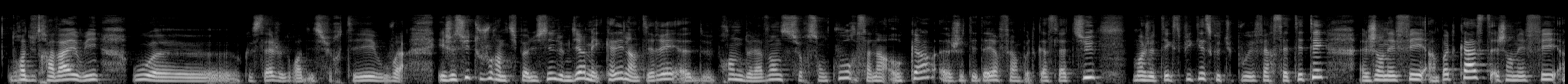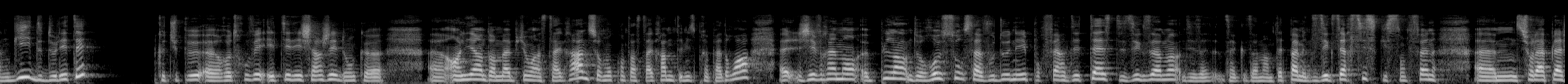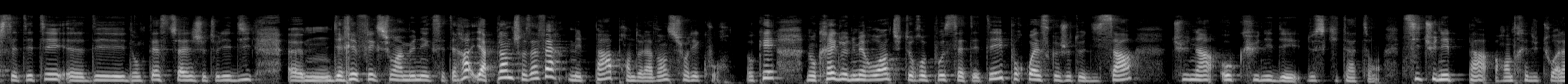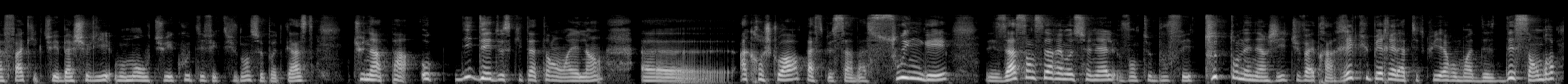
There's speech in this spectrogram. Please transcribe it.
droit du travail, oui, ou euh, que sais-je, droit des sûretés, ou voilà. Et je suis toujours un petit peu hallucinée de me dire, mais quel est l'intérêt euh, de prendre de l'avance sur son cours? Ça n'a aucun. Euh, je t'ai d'ailleurs fait un podcast là-dessus. Moi, je t'ai expliqué ce que tu pouvais faire cet été. J'en ai fait un podcast, j'en ai fait un guide de l'été que tu peux euh, retrouver et télécharger donc euh, euh, en lien dans ma bio Instagram, sur mon compte Instagram Témis Prépa Droit. J'ai vraiment plein de ressources à vous donner pour faire des tests, des examens, des, examens peut-être pas, mais des exercices qui sont fun sur la plage cet été, des donc tests je te l'ai dit, des réflexions à mener, etc. Il y a plein de choses à faire, mais pas prendre de l'avance sur les cours. Ok? Donc règle numéro un, tu te reposes cet été. Pourquoi est-ce que je te dis ça? Tu n'as aucune idée de ce qui t'attend. Si tu n'es pas rentré du tout à la fac et que tu es bachelier au moment où tu écoutes effectivement ce podcast, tu n'as pas d'idée de ce qui t'attend en L1, euh, accroche-toi parce que ça va swinger. Les ascenseurs émotionnels vont te bouffer toute ton énergie. Tu vas être à récupérer la petite cuillère au mois de décembre.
